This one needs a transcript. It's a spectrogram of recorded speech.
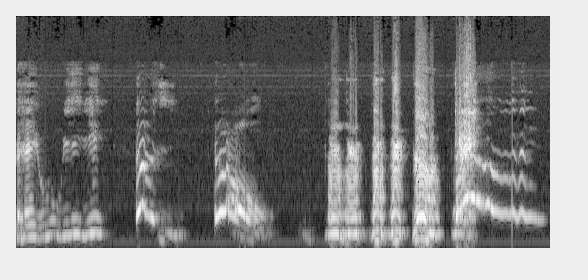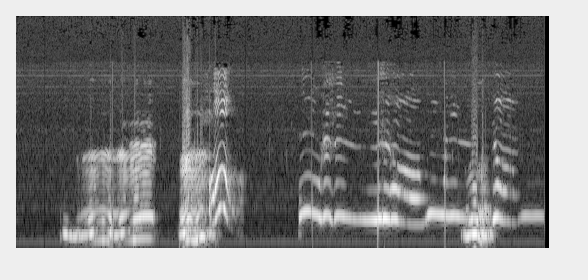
Hey, ooh, ee, ee. Hey, oh. Oh! Ooh, hee,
